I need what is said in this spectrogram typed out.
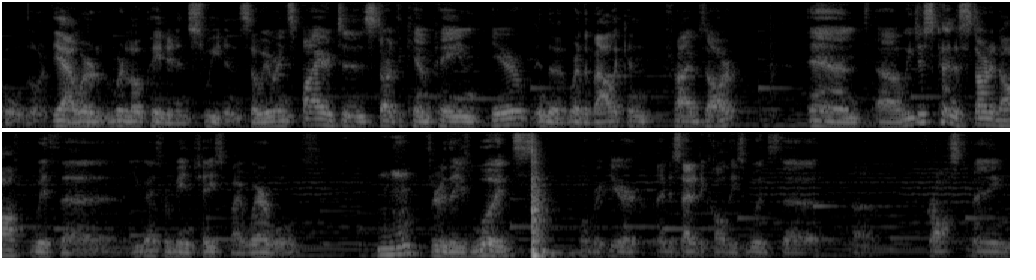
cold north. Yeah, we're we're located in Sweden, so we were inspired to start the campaign here in the where the Valakan tribes are, and uh, we just kind of started off with uh, you guys were being chased by werewolves Mm-hmm. through these woods over here. I decided to call these woods the uh, Frostfang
